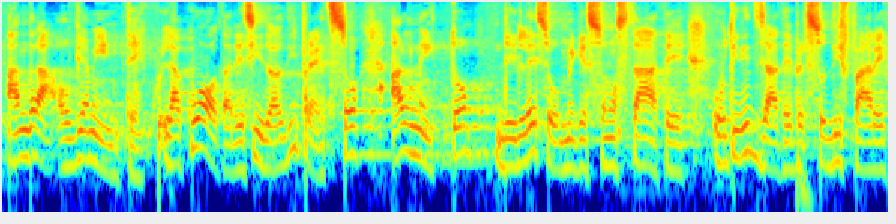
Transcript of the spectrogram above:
andrà ovviamente la quota residua di prezzo al netto delle somme che sono state utilizzate per soddisfare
